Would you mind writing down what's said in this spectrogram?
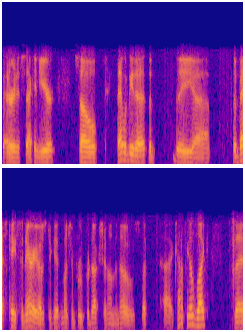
better in his second year. So that would be the the the uh, the best case scenario is to get much improved production on the nose. But uh, it kind of feels like that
